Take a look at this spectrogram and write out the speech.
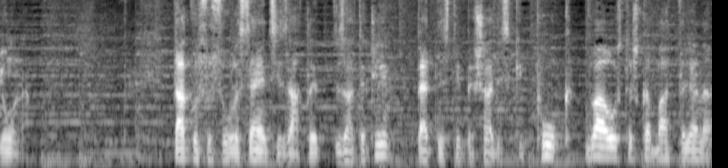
juna. Tako su se u Vlasenici zatekli 15. pešadijski puk, dva ustaška bataljona,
